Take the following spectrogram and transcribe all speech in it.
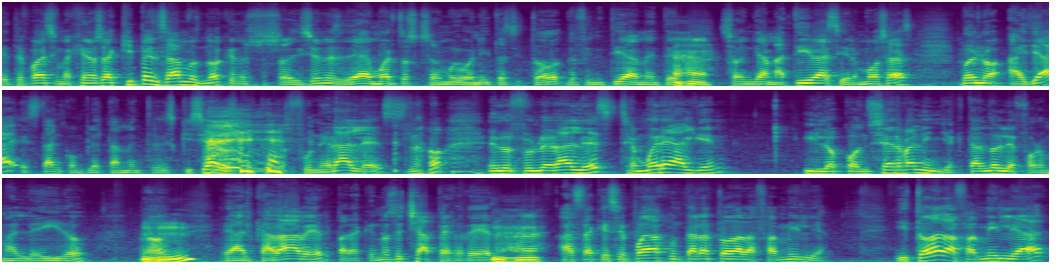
que te puedas imaginar. O sea, aquí pensamos, ¿no? Que nuestras tradiciones de Día de Muertos, que son muy bonitas y todo, definitivamente son llamativas y hermosas. Bueno, allá están completamente desquiciados, porque en los funerales, ¿no? En los funerales se muere alguien y lo conservan inyectándole formaldehído. ¿no? al cadáver para que no se eche a perder hasta que se pueda juntar a toda la familia. Y toda la familia,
